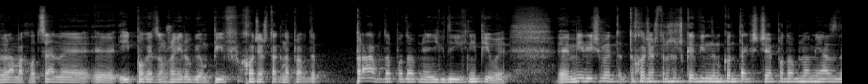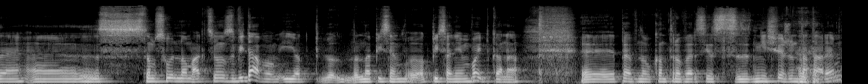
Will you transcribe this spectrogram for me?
w ramach oceny yy, i powiedzą, że nie lubią piw, chociaż tak naprawdę prawdopodobnie nigdy ich nie piły. E, mieliśmy to, chociaż troszeczkę w innym kontekście podobną jazdę e, z tą słynną akcją z Widawą i od, napisem, odpisaniem Wojtka na e, pewną kontrowersję z nieświeżym Tatarem.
